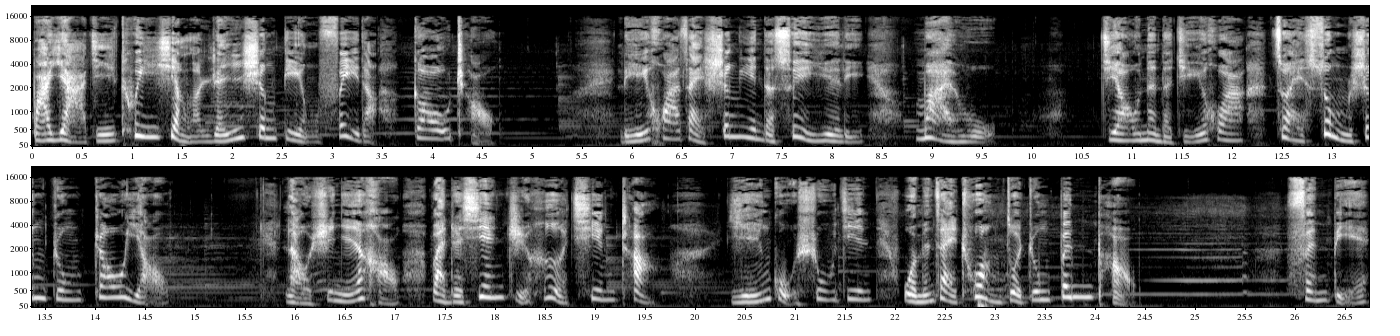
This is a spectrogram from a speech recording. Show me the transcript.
把雅集推向了人声鼎沸的高潮。梨花在声音的岁月里漫舞，娇嫩的菊花在颂声中招摇。老师您好，挽着仙纸鹤轻唱，银鼓书金，我们在创作中奔跑。分别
